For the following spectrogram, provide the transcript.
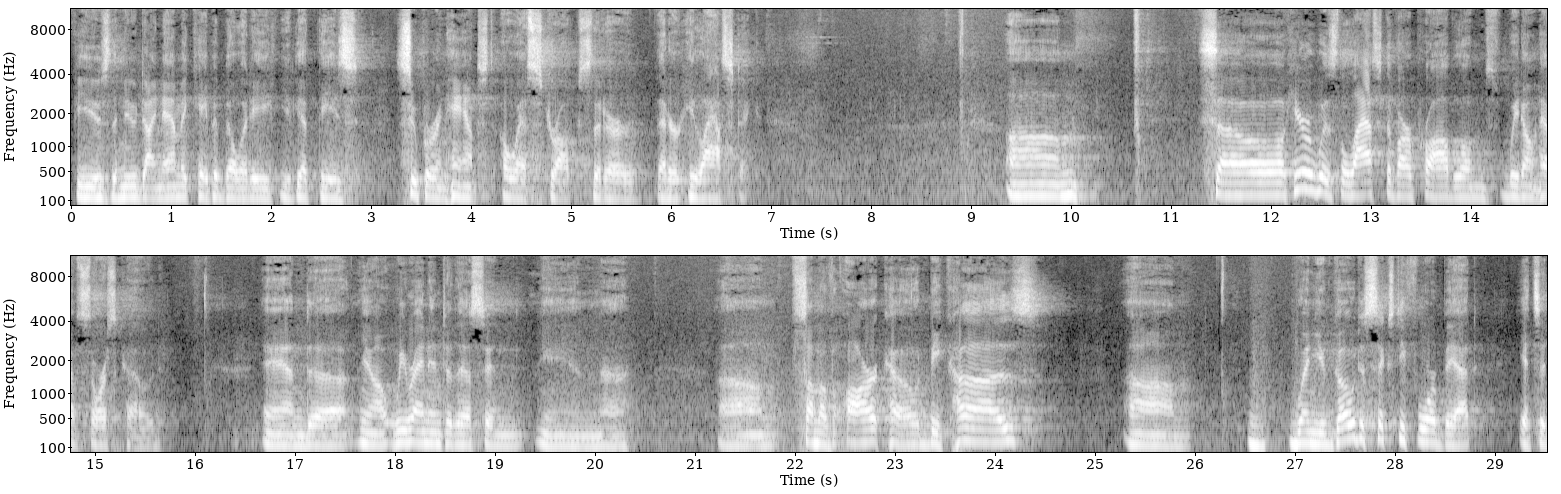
If you use the new dynamic capability, you get these super enhanced OS structs that are, that are elastic. Um, so here was the last of our problems. We don't have source code. And, uh, you know, we ran into this in, in uh, um, some of our code because um, when you go to 64-bit, it's a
